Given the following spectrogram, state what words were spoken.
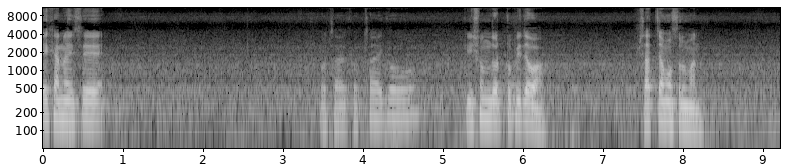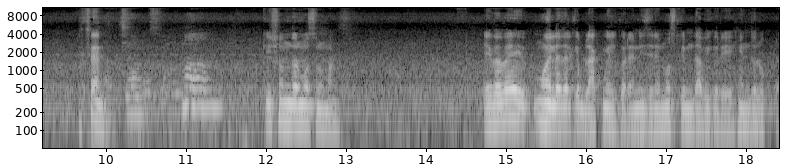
এইখানে হইছে কোথায় কোথায় গো? কি সুন্দর টুপি দেওয়া। সাচ্চা মুসলমান। দেখছেন? কি সুন্দর মুসলমান। এইভাবে মহিলাদেরকে ব্ল্যাকমেল করে, নিজের মুসলিম দাবি করে, হিন্দু লোকটা।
